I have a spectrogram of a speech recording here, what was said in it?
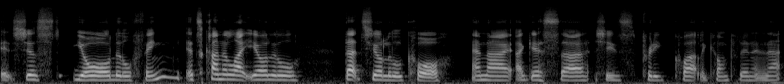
it's just your little thing. It's kind of like your little, that's your little core, and I I guess uh, she's pretty quietly confident in that.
